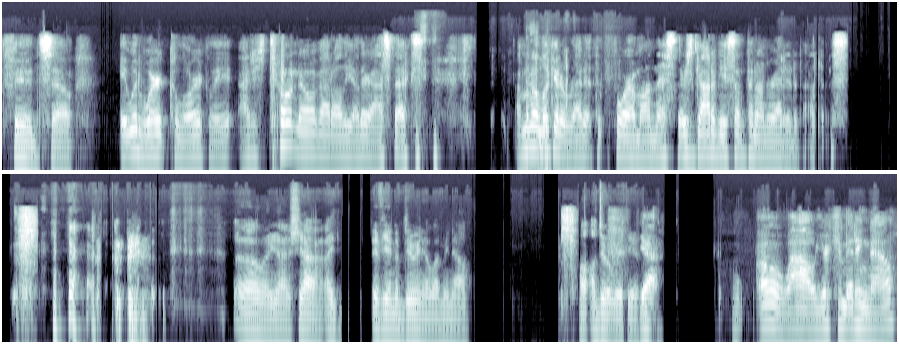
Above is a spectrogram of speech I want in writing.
food, so it would work calorically. I just don't know about all the other aspects. I'm gonna look at a Reddit forum on this. There's got to be something on Reddit about this. oh my gosh, yeah. Like if you end up doing it, let me know. I'll, I'll do it with you. Yeah. Oh wow, you're committing now?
